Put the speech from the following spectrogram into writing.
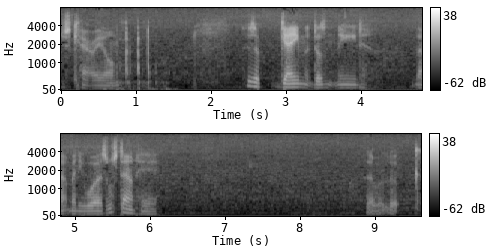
Just carry on. This is a game that doesn't need that many words. What's down here? Have a look.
